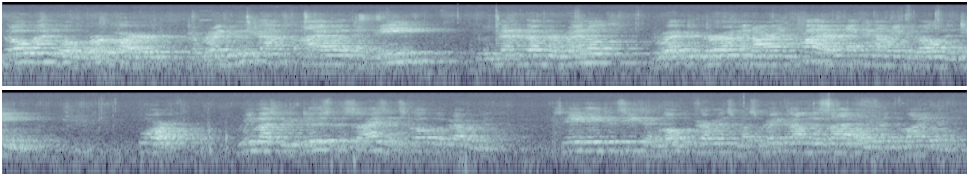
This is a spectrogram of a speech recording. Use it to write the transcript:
No one will work harder to bring new jobs to Iowa than me, Lieutenant Governor Reynolds, Director Durham, and our entire economic development team. Fourth, we must reduce the size and scope of government. State agencies and local governments must break down the silos that divide them.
